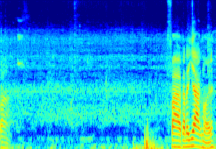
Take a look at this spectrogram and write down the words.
ฝ้าฝ้าก็ได้ยากหน่อยนะ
